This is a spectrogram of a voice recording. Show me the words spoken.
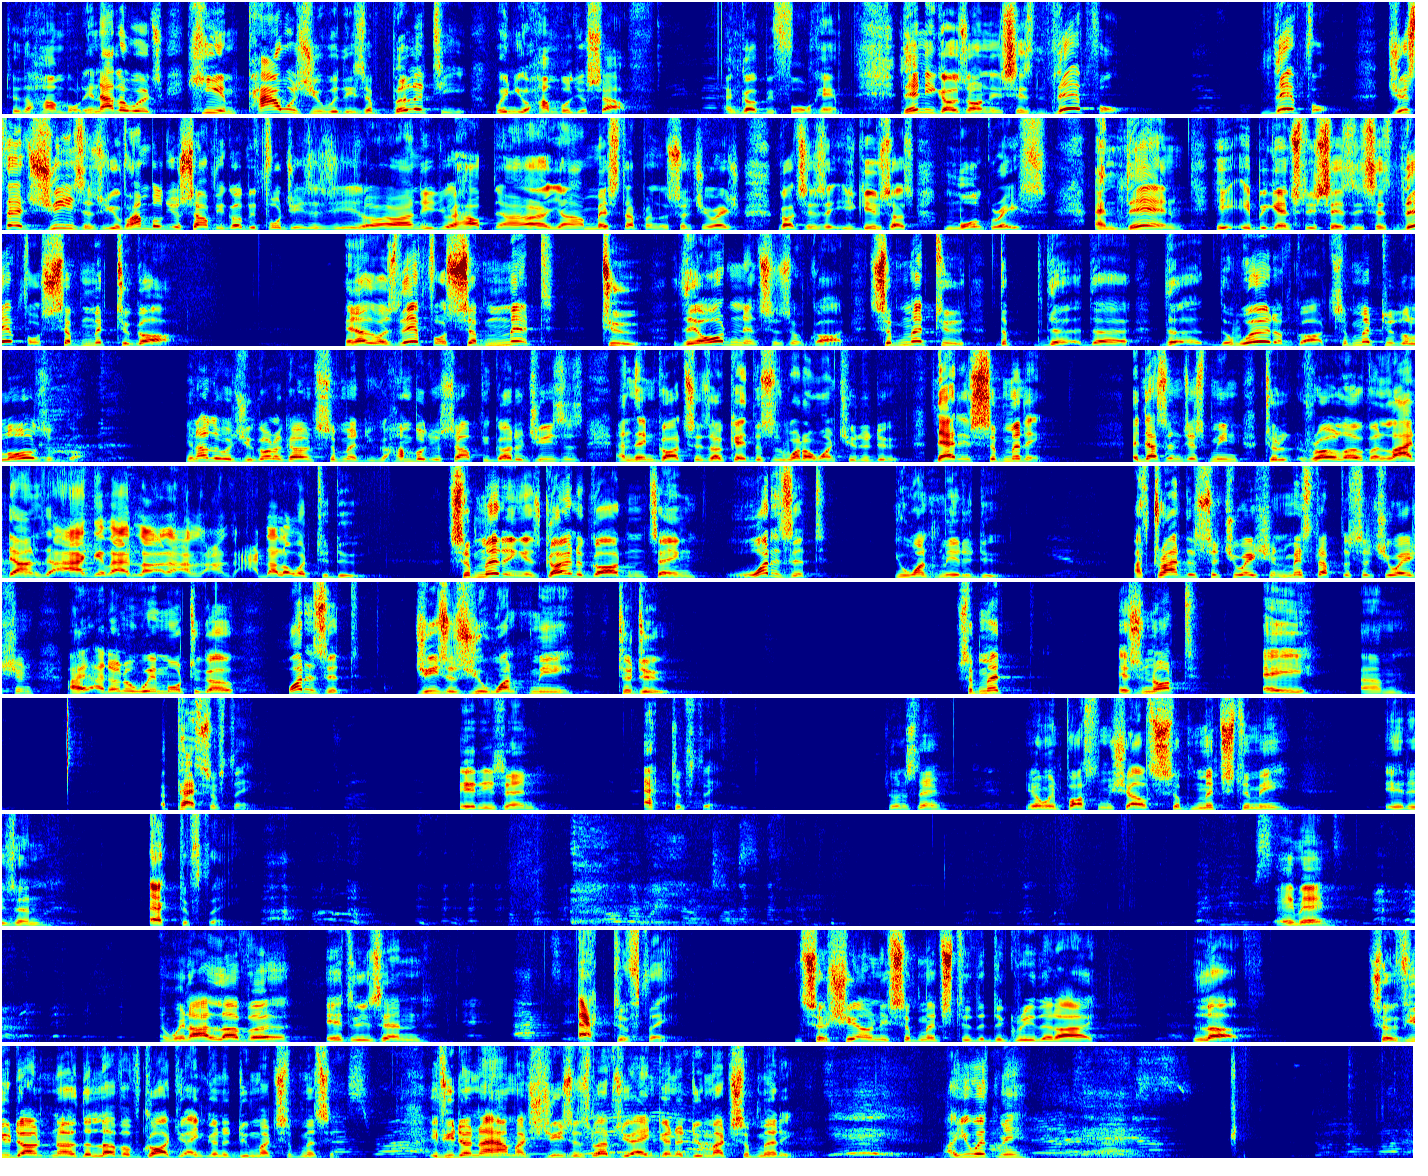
to the humble. In other words, He empowers you with His ability when you humble yourself and go before Him. Then He goes on and He says, Therefore, therefore, just as Jesus, you've humbled yourself, you go before Jesus, Jesus oh, I need your help now, ah, you know, I'm messed up in the situation. God says that He gives us more grace. And then He, he begins to, he says, He says, therefore submit to God. In other words, therefore submit to the ordinances of God, submit to the, the, the, the, the word of God, submit to the laws of God. In other words, you've got to go and submit. You humble yourself, you go to Jesus, and then God says, okay, this is what I want you to do. That is submitting. It doesn't just mean to roll over and lie down and say, I give out, I don't know what to do. Submitting is going to God and saying, What is it you want me to do? Yeah. I've tried this situation, messed up the situation. I, I don't know where more to go. What is it, Jesus, you want me to do? Submit is not a, um, a passive thing, it is an active thing. Do you understand? You know, when Pastor Michelle submits to me, it is an active thing. Amen. Amen. And when I love her, it is an active thing. And so she only submits to the degree that I love. So if you don't know the love of God, you ain't going to do much submitting. If you don't know how much Jesus loves you, ain't going to do much submitting. Are you with me?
